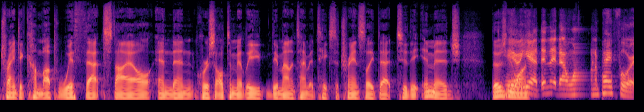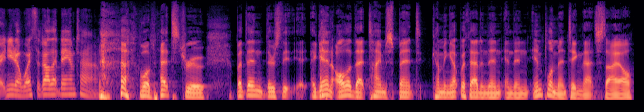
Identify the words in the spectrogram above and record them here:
trying to come up with that style. And then of course ultimately the amount of time it takes to translate that to the image those Hell nuance- yeah then they don't want to pay for it and you know wasted all that damn time. Well that's true. But then there's the again all of that time spent coming up with that and then and then implementing that style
